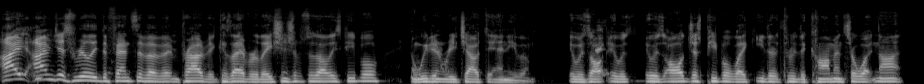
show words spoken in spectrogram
I I'm just really defensive of it and proud of it because I have relationships with all these people, and we didn't reach out to any of them. It was all it was it was all just people like either through the comments or whatnot,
